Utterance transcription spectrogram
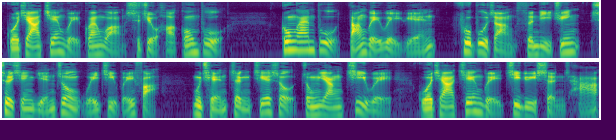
国家监委官网十九号公布，公安部党委委员、副部长孙立军涉嫌严重违纪违法。目前正接受中央纪委国家监委纪律审查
